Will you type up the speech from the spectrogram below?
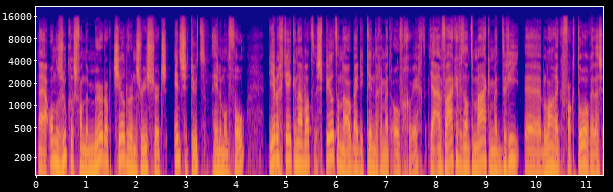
Nou ja, onderzoekers van de Murdoch Children's Research Institute, hele mond vol, die hebben gekeken naar wat speelt er nou bij die kinderen met overgewicht. Ja, en vaak heeft het dan te maken met drie eh, belangrijke factoren. Dat is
